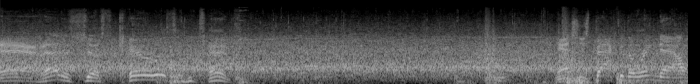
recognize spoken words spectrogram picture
Man, that is just careless intent. And she's back in the ring now.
